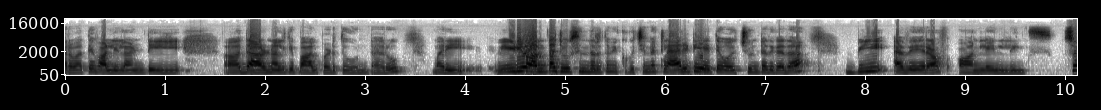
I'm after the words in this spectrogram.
తర్వాతే వాళ్ళు ఇలాంటి దారుణాలకి పాల్పడుతూ ఉంటారు. మరి వీడియో అంతా చూసిన తర్వాత మీకు ఒక చిన్న క్లారిటీ అయితే వచ్చి ఉంటుంది కదా. Be aware of online links so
